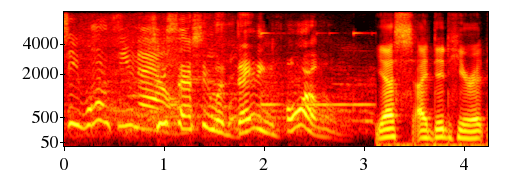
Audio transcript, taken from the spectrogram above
She wants you now. She said she was dating four of them. Yes, I did hear it,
